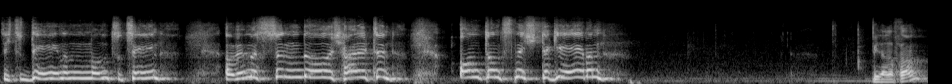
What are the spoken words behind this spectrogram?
sich zu dehnen und zu ziehen. Aber wir müssen durchhalten und uns nicht ergeben. Wieder Refrain.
